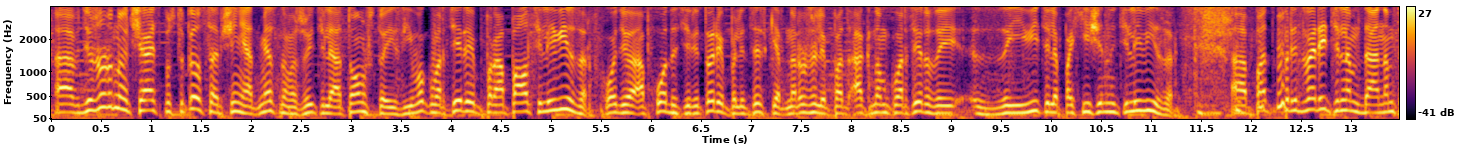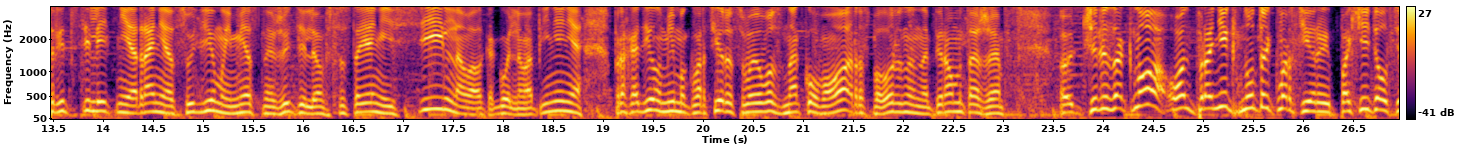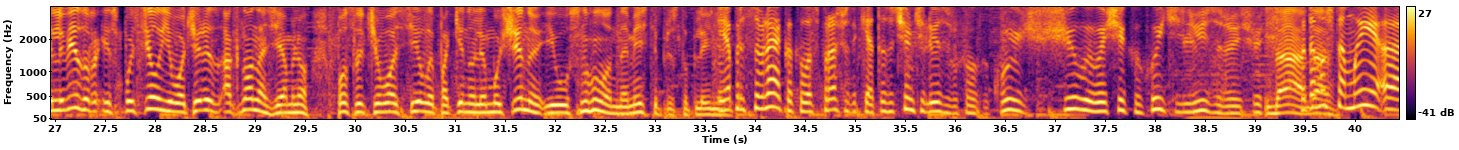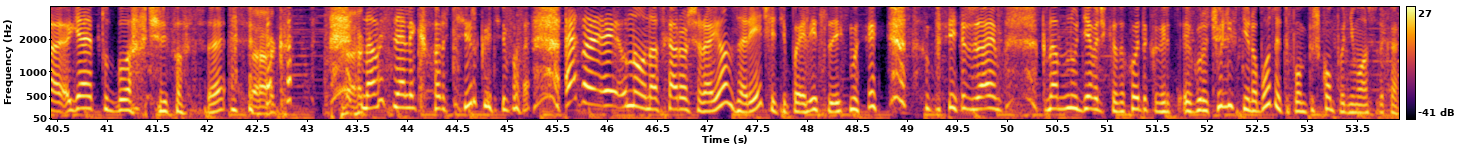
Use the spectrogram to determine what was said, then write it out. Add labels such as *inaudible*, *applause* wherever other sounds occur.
А в дежурную часть поступило сообщение от местного жителя о том, что из его квартиры пропал телевизор. В ходе обхода территории полицейские обнаружили под окном квартиры заявителя похищенный телевизор. А под предварительным данным, 30-летний ранее судимый местный житель в состоянии сильного алкогольного опьянения проходил мимо квартиры своего знакомого, расположенной на первом этаже. Э, через окно он проник внутрь квартиры, похитил телевизор и спустил его через окно на землю, после чего силы покинули мужчину и уснул он на месте преступления. Я представляю, как его спрашивают такие, а ты зачем телевизор? Какой Че вы вообще, какой телевизор еще? Да, Потому да. что мы, э, я тут была *laughs* в Череповце. Так. Так. Нам сняли квартирку, типа, это, э, ну, у нас хороший район, Заречье, типа, элитный, мы *laughs* приезжаем, к нам, ну, девочка заходит и говорит, я говорю, что лифт не работает? Ты, по-моему, пешком поднимался, такая,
